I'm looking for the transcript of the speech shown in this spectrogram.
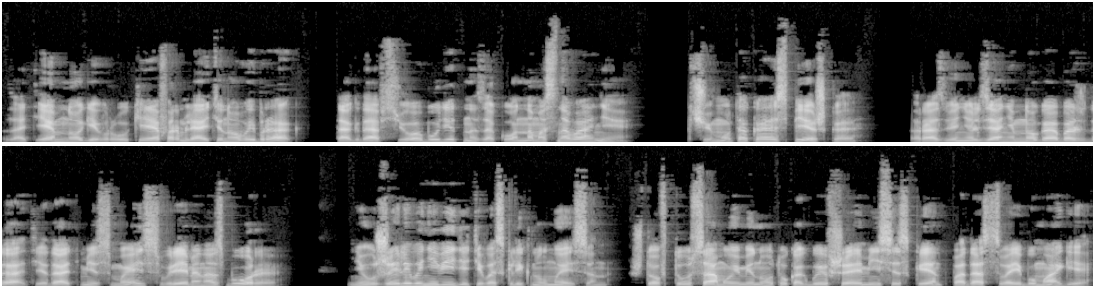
Затем ноги в руки и оформляйте новый брак. Тогда все будет на законном основании. К чему такая спешка? Разве нельзя немного обождать и дать мисс Мейс время на сборы? Неужели вы не видите, воскликнул Мейсон, что в ту самую минуту, как бывшая миссис Кент подаст свои бумаги,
